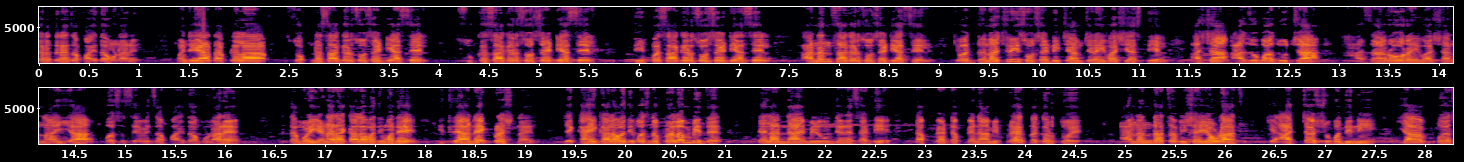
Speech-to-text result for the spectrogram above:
खरं तर याचा फायदा होणार आहे. म्हणजे यात आपल्याला स्वप्नसागर सोसायटी असेल सुखसागर सोसायटी असेल दीपसागर सोसायटी असेल आनंद सागर सोसायटी असेल किंवा धनश्री सोसायटीचे आमचे रहिवासी असतील अशा आजूबाजूच्या हजारो रहिवाशांना या बस सेवेचा फायदा होणार आहे. त्यामुळे येणाऱ्या कालावधीमध्ये इथले अनेक प्रश्न आहेत. जे काही कालावधीपासून प्रलंबित आहेत त्याला न्याय मिळवून देण्यासाठी टप्प्याटप्प्याने आम्ही प्रयत्न करतोय. आनंदाचा विषय एवढाच की आजच्या शुभदिनी या बस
